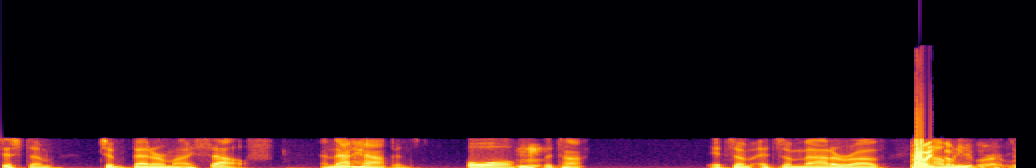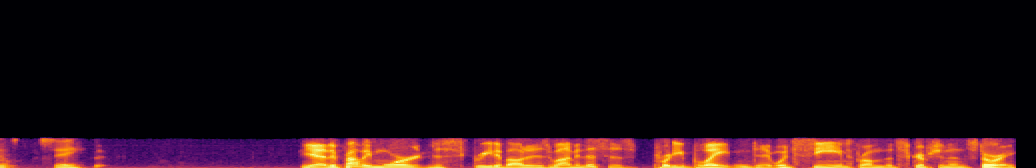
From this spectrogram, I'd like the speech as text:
system to better myself. And that happens all mm-hmm. the time. It's a it's a matter of Probably how many people are, see. Yeah, they're probably more discreet about it as well. I mean, this is pretty blatant. It would seem from the description and the story.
